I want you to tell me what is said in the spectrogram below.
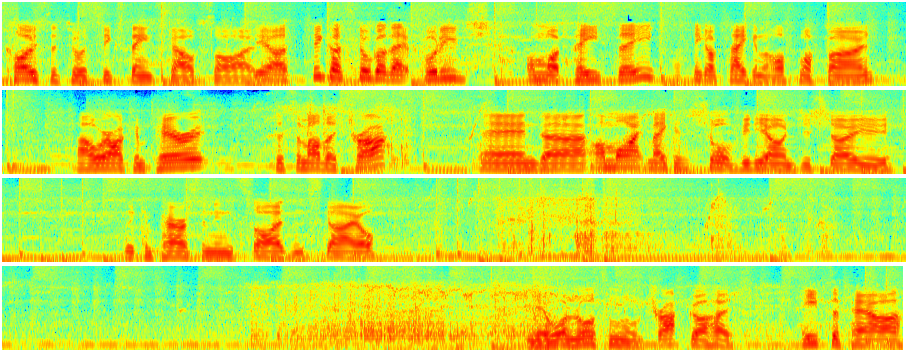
closer to a 16th scale size. Yeah, I think I still got that footage on my PC. I think I've taken it off my phone, uh, where I compare it to some other trucks and uh, I might make a short video and just show you the comparison in size and scale. Yeah, what an awesome little truck guys. Heaps of power.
